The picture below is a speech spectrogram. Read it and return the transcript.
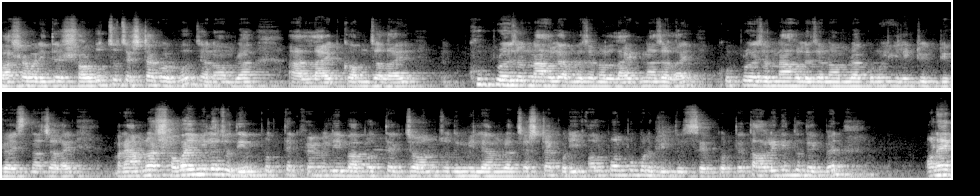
বাসা বাড়িতে সর্বোচ্চ চেষ্টা করব যেন আমরা লাইট কম জ্বালাই। খুব প্রয়োজন না হলে আমরা যেন লাইট না জ্বালাই। খুব প্রয়োজন না হলে যেন আমরা কোনো ইলেকট্রিক ডিভাইস না চালাই মানে আমরা সবাই মিলে যদি প্রত্যেক ফ্যামিলি বা প্রত্যেক জন যদি মিলে আমরা চেষ্টা করি অল্প অল্প করে বিদ্যুৎ সেভ করতে, তাহলে কিন্তু দেখবেন অনেক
